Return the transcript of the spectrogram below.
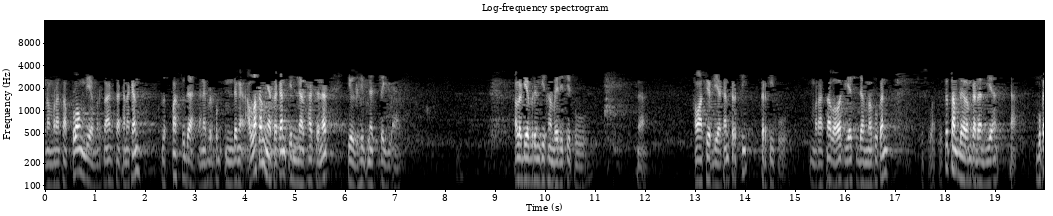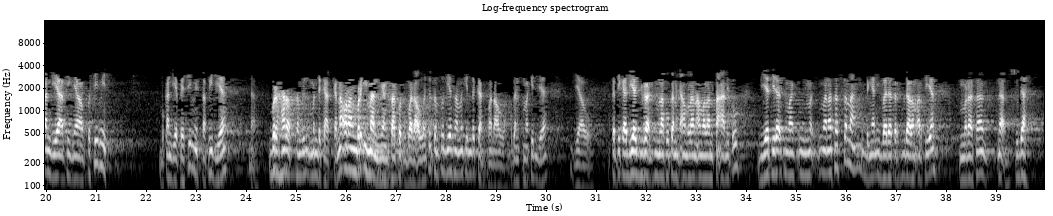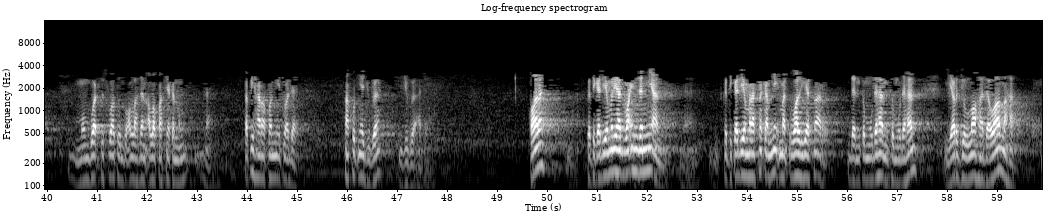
nah, merasa plong dia merasa seakan-akan lepas sudah. Karena dengan Allah kan menyatakan innal hasanat yudhibna sayyi'at. Kalau dia berhenti sampai di situ nah khawatir dia akan tertipu, merasa bahwa dia sudah melakukan sesuatu. Tetap dalam keadaan dia nah Bukan dia artinya pesimis. Bukan dia pesimis, tapi dia nah, berharap sambil mendekat. Karena orang beriman yang takut kepada Allah itu tentu dia semakin dekat kepada Allah. Bukan semakin dia jauh. Ketika dia juga melakukan amalan-amalan taat itu, dia tidak semakin merasa senang dengan ibadah tersebut dalam artian merasa nah, sudah membuat sesuatu untuk Allah dan Allah pasti akan nah, tapi harapannya itu ada. Takutnya juga juga ada. Qala ketika dia melihat wa'in dan ni'an. Ya, ketika dia merasakan nikmat wal yasar dan kemudahan-kemudahan yarjullaha dawamaha.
